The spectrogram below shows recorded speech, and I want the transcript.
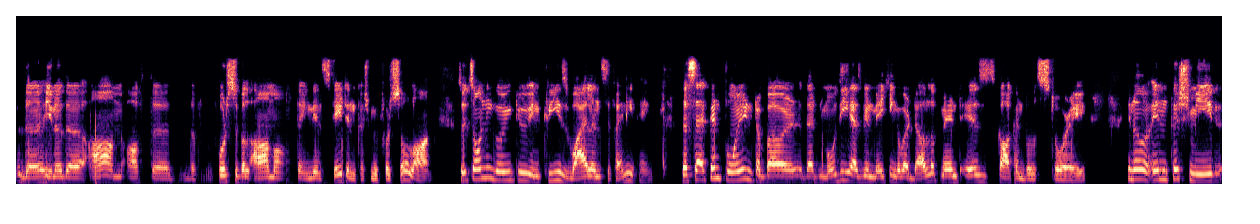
the you know the arm of the the forcible arm of the Indian state in Kashmir for so long. So it's only going to increase violence if anything. The second point about that Modi has been making about development is cock and bull story you know, in Kashmir,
